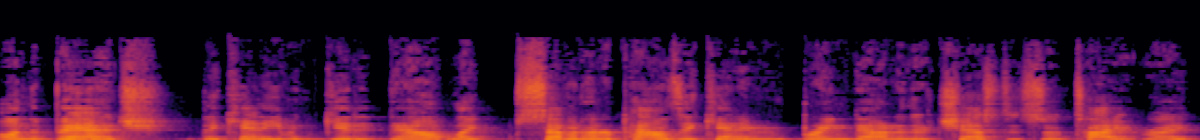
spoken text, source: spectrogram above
on the bench, they can't even get it down like 700 pounds. They can't even bring down to their chest. It's so tight, right?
